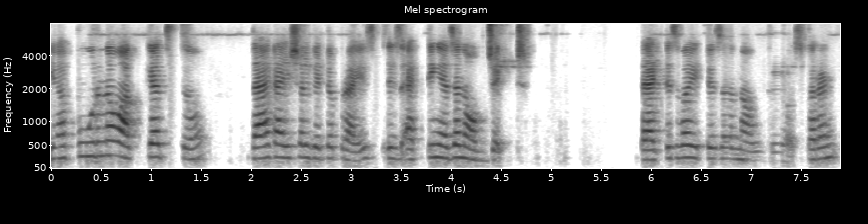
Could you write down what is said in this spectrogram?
या पूर्ण वाक्याचं that I shall get a prize is acting as an object. That is why it is a noun clause. Current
